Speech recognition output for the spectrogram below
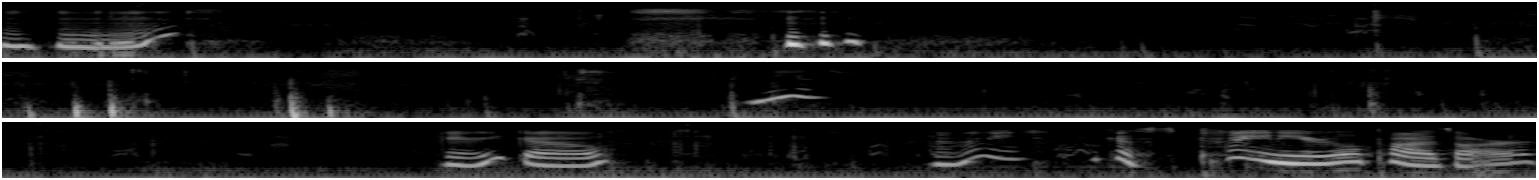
Mm-hmm. Come here. There you go. Hi. Look how tiny your little paws are.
